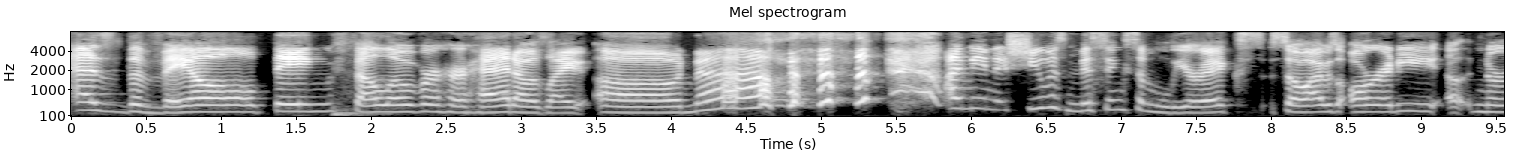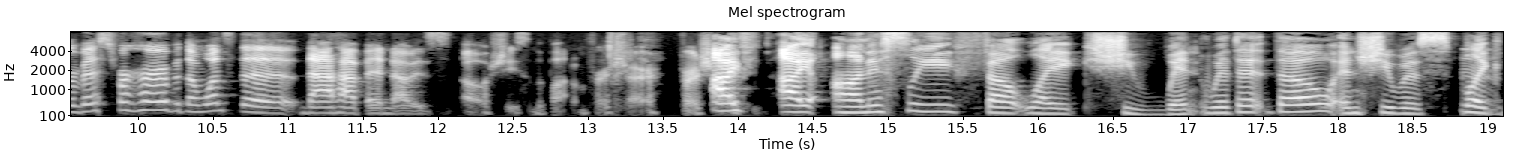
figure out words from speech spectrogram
as the veil thing fell over her head, I was like, oh no. I mean, she was missing some lyrics, so I was already uh, nervous for her. But then once the that happened, I was, oh, she's in the bottom for sure, for sure. I I honestly felt like she went with it though, and she was like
